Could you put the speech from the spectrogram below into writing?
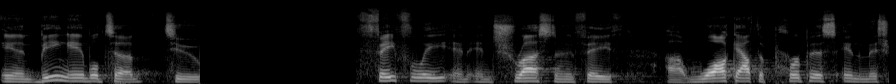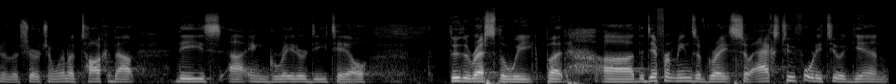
in being able to, to faithfully and in trust and in faith uh, walk out the purpose and the mission of the church. And we're going to talk about these uh, in greater detail through the rest of the week. But uh, the different means of grace. So Acts 2.42 again,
